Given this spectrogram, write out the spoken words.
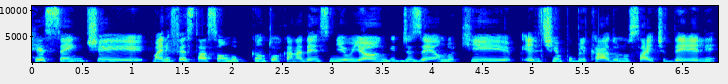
recente manifestação do cantor canadense Neil Young dizendo que ele tinha publicado no site dele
